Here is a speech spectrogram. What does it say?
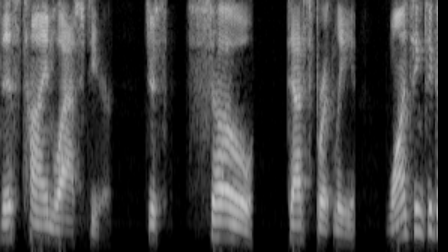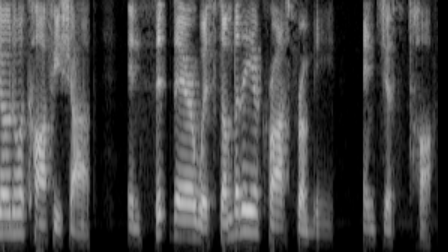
this time last year just so desperately wanting to go to a coffee shop and sit there with somebody across from me and just talk.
